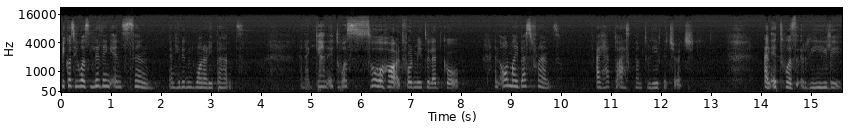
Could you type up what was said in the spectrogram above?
Because he was living in sin and he didn't want to repent. And again, it was so hard for me to let go. And all my best friends, I had to ask them to leave the church. And it was really,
